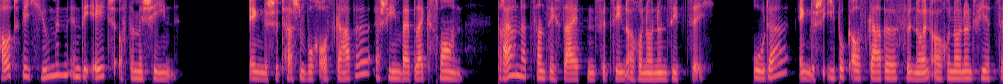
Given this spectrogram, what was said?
How to be Human in the Age of the Machine. Englische Taschenbuchausgabe erschien bei Black Swan, 320 Seiten für 10,79 Euro. Oder englische E-Book-Ausgabe für 9,49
